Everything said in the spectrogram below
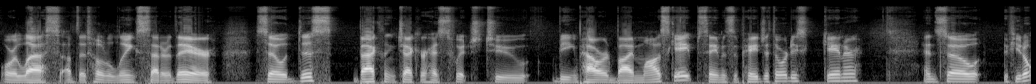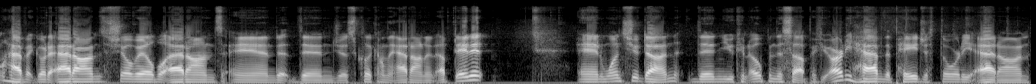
or less of the total links that are there. So this backlink checker has switched to being powered by Mozscape, same as the page authority scanner. And so if you don't have it, go to add-ons, show available add-ons, and then just click on the add-on and update it. And once you're done, then you can open this up. If you already have the Page Authority add-on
